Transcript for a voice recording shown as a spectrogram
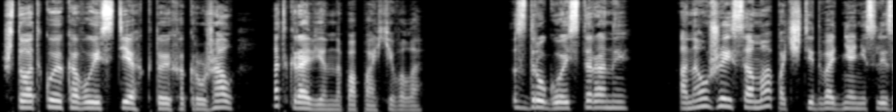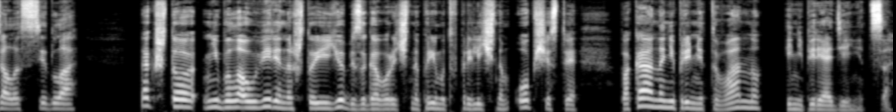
что от кое-кого из тех, кто их окружал, откровенно попахивала. С другой стороны, она уже и сама почти два дня не слезала с седла — так что не была уверена, что ее безоговорочно примут в приличном обществе, пока она не примет ванну и не переоденется.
